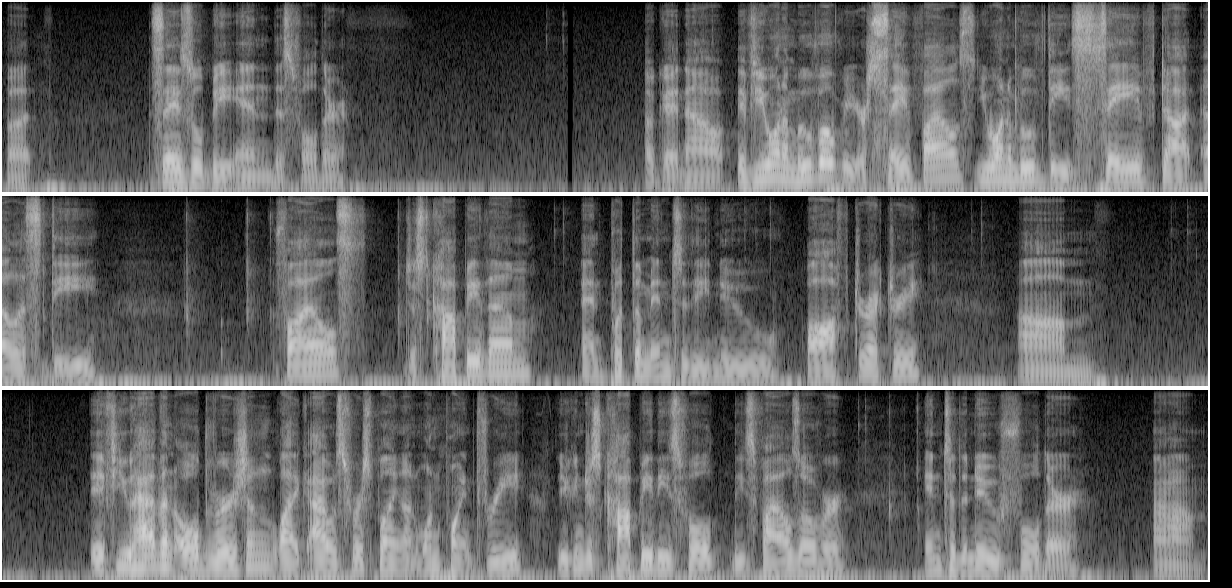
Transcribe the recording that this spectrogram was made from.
but the saves will be in this folder. Okay, now if you want to move over your save files, you want to move these save.lsd files, just copy them and put them into the new off directory um, if you have an old version, like I was first playing on 1.3, you can just copy these fold these files over into the new folder, um,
